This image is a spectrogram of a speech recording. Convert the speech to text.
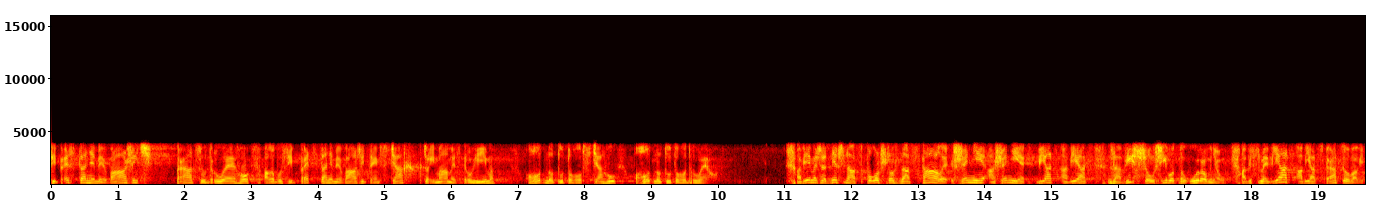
si prestaneme vážiť prácu druhého, alebo si prestaneme vážiť ten vzťah, ktorý máme s druhým, hodnotu toho vzťahu, hodnotu toho druhého. A vieme, že dnešná spoločnosť nás stále ženie a ženie viac a viac za vyššou životnou úrovňou, aby sme viac a viac pracovali.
